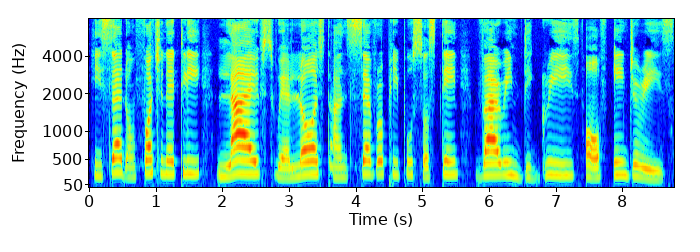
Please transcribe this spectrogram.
He said, unfortunately, lives were lost and several people sustained varying degrees of injuries.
